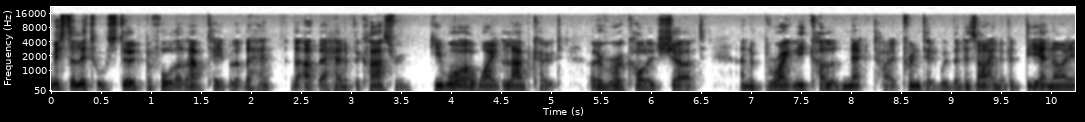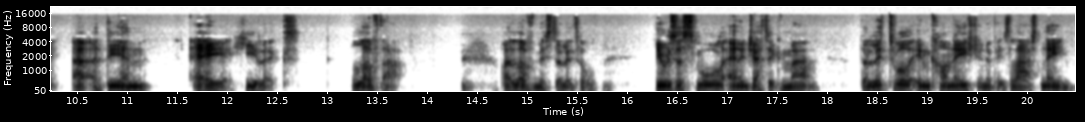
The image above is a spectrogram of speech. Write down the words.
Mr. Little stood before the lab table at the, he- at the head of the classroom. He wore a white lab coat over a college shirt and a brightly coloured necktie printed with the design of a DNA, uh, a DNA helix. Love that. I love Mr. Little. He was a small, energetic man, the literal incarnation of his last name,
